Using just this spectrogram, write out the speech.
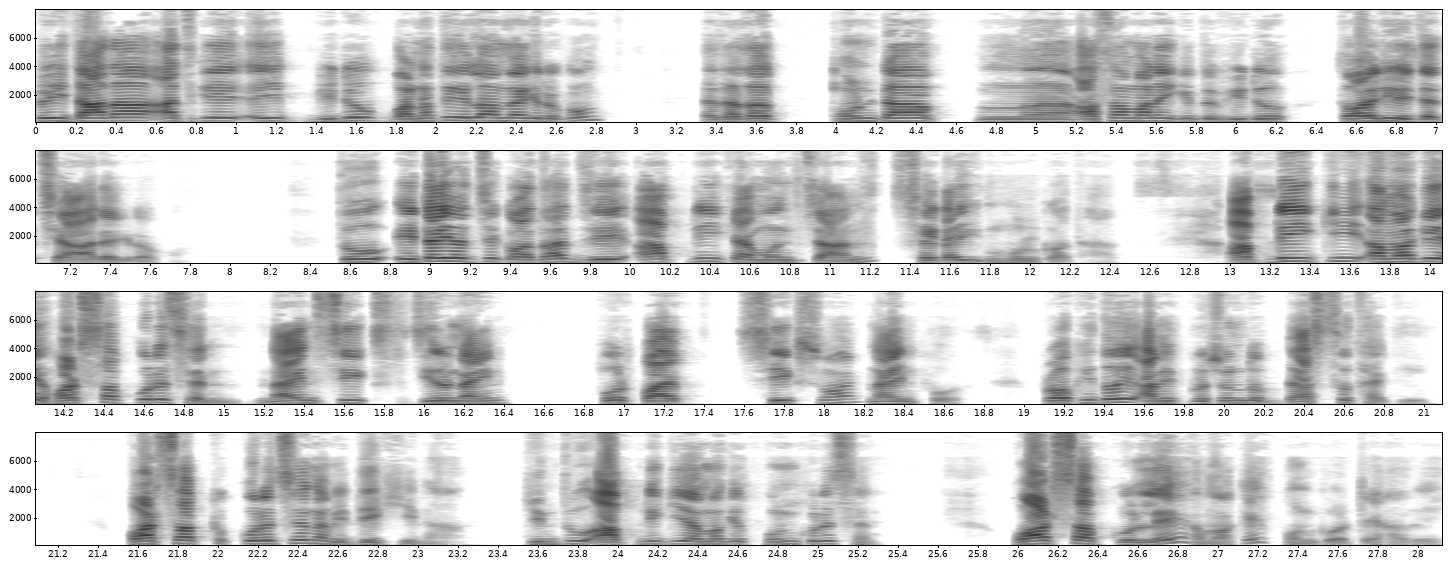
তো এই দাদা আজকে এই ভিডিও বানাতে এলাম একরকম। দাদা ফোনটা আসা মানে কিন্তু ভিডিও তৈরি হয়ে যাচ্ছে আরেক রকম। তো এটাই হচ্ছে কথা যে আপনি কেমন চান সেটাই মূল কথা। আপনি কি আমাকে হোয়াটসঅ্যাপ করেছেন? Nine six zero nine four five six one nine four. প্রকৃতই আমি প্রচণ্ড ব্যস্ত থাকি। হোয়াটসঅ্যাপ করেছেন, আমি দেখি না। কিন্তু আপনি কি আমাকে ফোন করেছেন? হোয়াটসঅ্যাপ করলে আমাকে ফোন করতে হবে।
